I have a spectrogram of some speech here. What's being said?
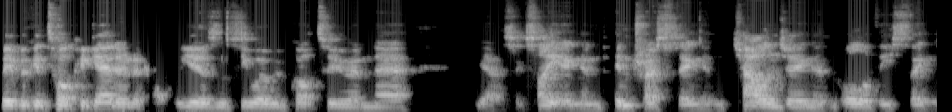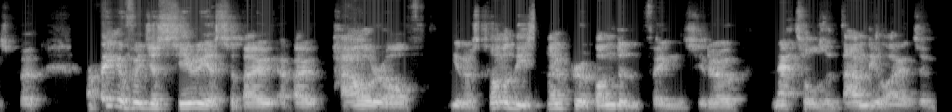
maybe we can talk again in a couple of years and see where we've got to. And uh, yeah, it's exciting and interesting and challenging and all of these things. But I think if we're just serious about about power of you know some of these hyper abundant things, you know, nettles and dandelions, and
